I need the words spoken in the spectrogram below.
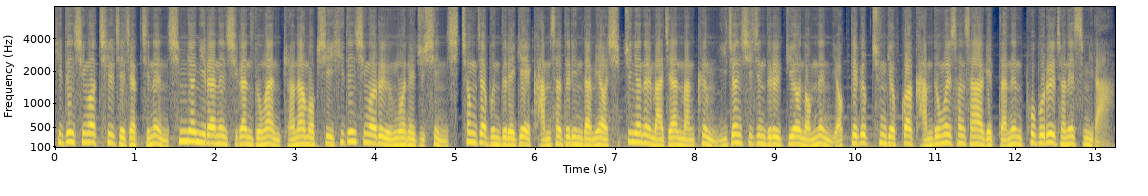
히든싱어 7 제작진은 10년이라는 시간 동안 변함없이 히든싱어를 응원해주신 시청자분들에게 감사드린다며 10주년을 맞이한 만큼 이전 시즌들을 뛰어넘는 역대급 충격과 감동을 선사하겠다는 포부를 전했습니다.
